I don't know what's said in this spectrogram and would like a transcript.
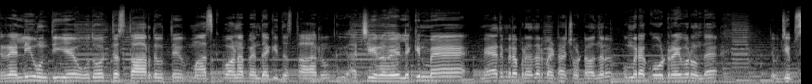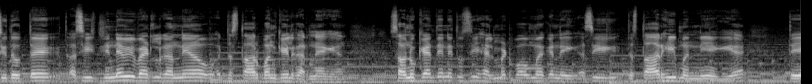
ਰੈਲੀ ਹੁੰਦੀ ਹੈ ਉਦੋਂ ਦਸਤਾਰ ਦੇ ਉੱਤੇ ਮਾਸਕ ਪਾਉਣਾ ਪੈਂਦਾ ਕਿ ਦਸਤਾਰ ਅੱਛੀ ਰਵੇ। ਲੇਕਿਨ ਮੈਂ ਮੈਂ ਤੇ ਮੇਰਾ ਬ੍ਰਦਰ ਬੈਠਾ ਛੋਟਾ ਅੰਦਰ ਉਹ ਮੇਰਾ ਕੋ ਡਰਾਈਵਰ ਹੁੰਦਾ ਹੈ ਜਿਪਸੀ ਦੇ ਉੱਤੇ। ਅਸੀਂ ਜਿੰਨੇ ਵੀ ਇਵੈਂਟ ਲਗਾਉਂਦੇ ਆ ਉਹ ਦਸਤਾਰ ਬਨ ਕੇ ਹੀ ਲਗਾਉਂਦੇ ਹੈਗੇ ਆ ਸਾਨੂੰ ਕਹਿੰਦੇ ਨੇ ਤੁਸੀਂ ਹੈਲਮਟ ਪਾਓ। ਮੈਂ ਕਿ ਨਹੀਂ ਅਸੀਂ ਦਸਤਾਰ ਹੀ ਮੰਨਣੀ ਹੈਗੀ ਹੈ। ਤੇ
